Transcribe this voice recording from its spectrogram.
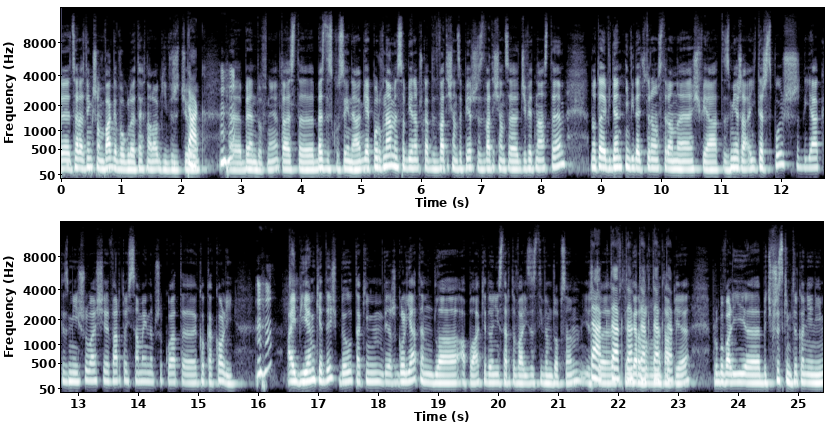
e, coraz większą wagę w ogóle technologii w życiu Tak. Mhm. e, brandów, nie? To jest e, bezdyskusyjne. Jak porównamy sobie na przykład 2001 z 2019, no to ewidentnie widać, w którą stronę świat zmierza. I też spójrz, jak zmniejszyła się wartość samej na przykład e, Coca-Coli. Mhm. IBM kiedyś był takim, wiesz, Goliatem dla Apple'a, kiedy oni startowali ze Steve'em Jobsem jeszcze Tak, tak, w tym tak, garażowym tak, tak, etapie. Próbowali e, być wszystkim, tylko nie nim,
